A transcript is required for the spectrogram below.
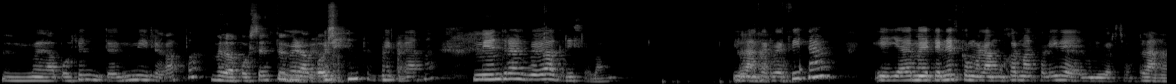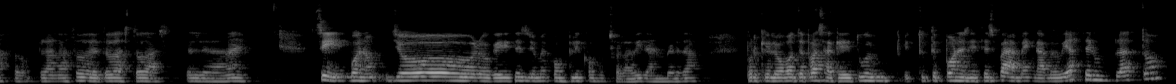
me la aposento en mi regazo Me la aposento en me mi en mi casa mientras veo a Chris Evans. Y una cervecita y ya me tenés como la mujer más feliz del universo. Planazo, planazo de todas, todas, el de Danae. Sí, bueno, yo lo que dices, yo me complico mucho la vida, en verdad. Porque luego te pasa que tú, tú te pones y dices, va, venga, me voy a hacer un plato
